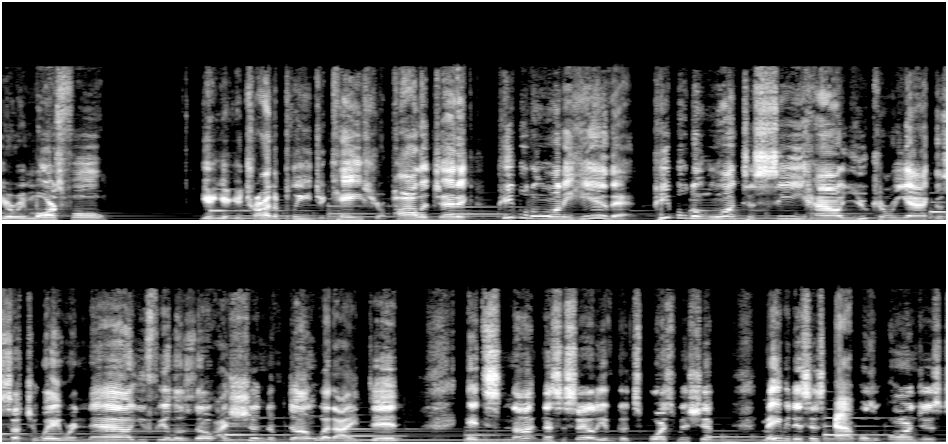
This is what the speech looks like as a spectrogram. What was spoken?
you're remorseful, you're, you're, you're, trying to plead your case, you're apologetic. People don't want to hear that. People don't want to see how you can react in such a way where now you feel as though I shouldn't have done what I did. It's not necessarily of good sportsmanship. Maybe this is apples and oranges,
